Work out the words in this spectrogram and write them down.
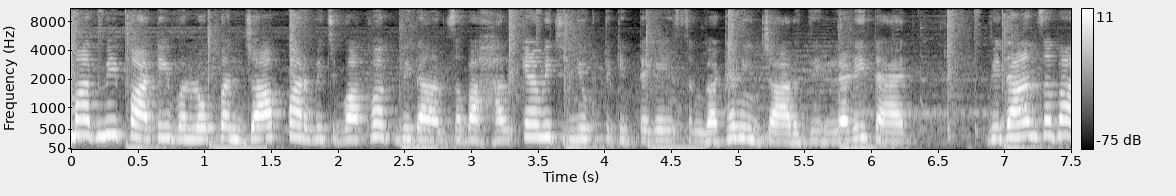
ਆਮ ਆਦਮੀ ਪਾਰਟੀ ਵੱਲੋਂ ਪੰਜਾਬ ਭਰ ਵਿੱਚ ਵੱਖ-ਵੱਖ ਵਿਧਾਨ ਸਭਾ ਹਲਕਿਆਂ ਵਿੱਚ ਨਿਯੁਕਤ ਕੀਤੇ ਗਏ ਸੰਗਠਨ ਇੰਚਾਰਜ ਦੀ ਲੜੀ ਤਹਿਤ ਵਿਧਾਨ ਸਭਾ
